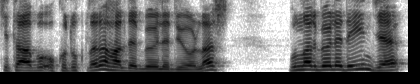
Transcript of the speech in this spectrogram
kitabı okudukları halde böyle diyorlar. Bunlar böyle deyince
